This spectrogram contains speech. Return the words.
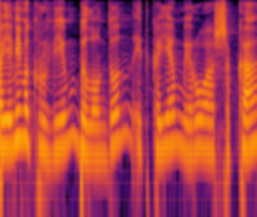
בימים הקרובים בלונדון יתקיים אירוע השקה,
